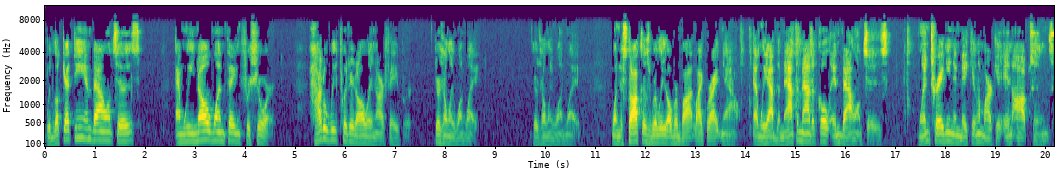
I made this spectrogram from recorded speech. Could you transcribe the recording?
We look at the imbalances. And we know one thing for sure. How do we put it all in our favor? There's only one way. There's only one way. When the stock is really overbought like right now, and we have the mathematical imbalances, when trading and making a market in options,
